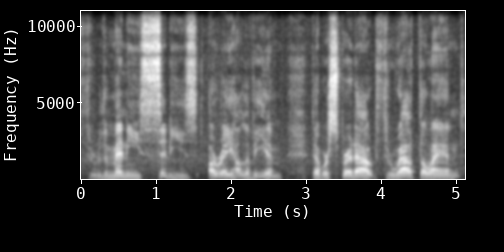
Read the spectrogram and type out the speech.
through the many cities, Arei that were spread out throughout the land,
